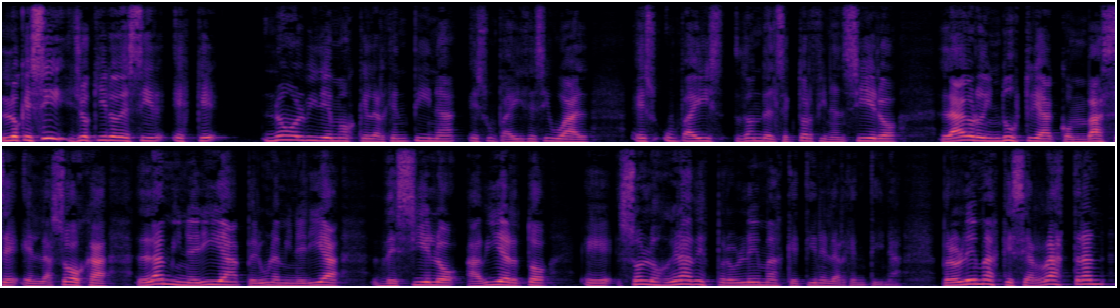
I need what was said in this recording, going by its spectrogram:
Lo que sí yo quiero decir es que no olvidemos que la Argentina es un país desigual, es un país donde el sector financiero, la agroindustria con base en la soja, la minería, pero una minería de cielo abierto, eh, son los graves problemas que tiene la Argentina. Problemas que se arrastran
